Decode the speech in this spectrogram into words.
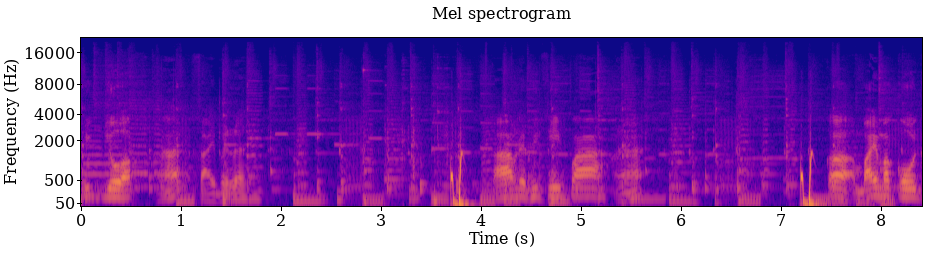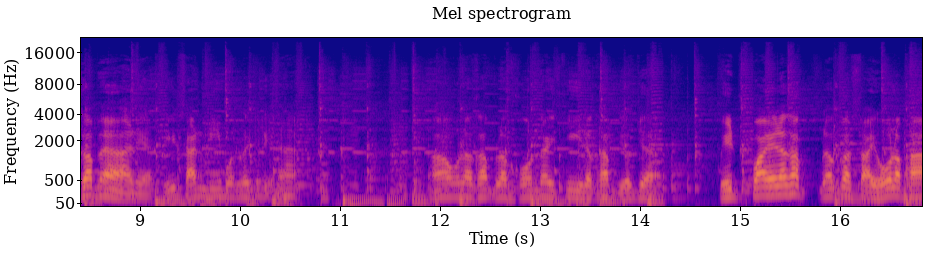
พริกหยวกนะใส่ไปเลย ตามด้วยพริกชี้ฟ้านะฮะก็ใบมะกรูดครับนะเนี่ยสีสันมีหมดเลยทีนี้นะฮะเอาแล้วครับเราคนได้ที่แล้วครับ เดี๋ยวจะปิดไฟแล้วครับ แล้วก็ใส่โหระพา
